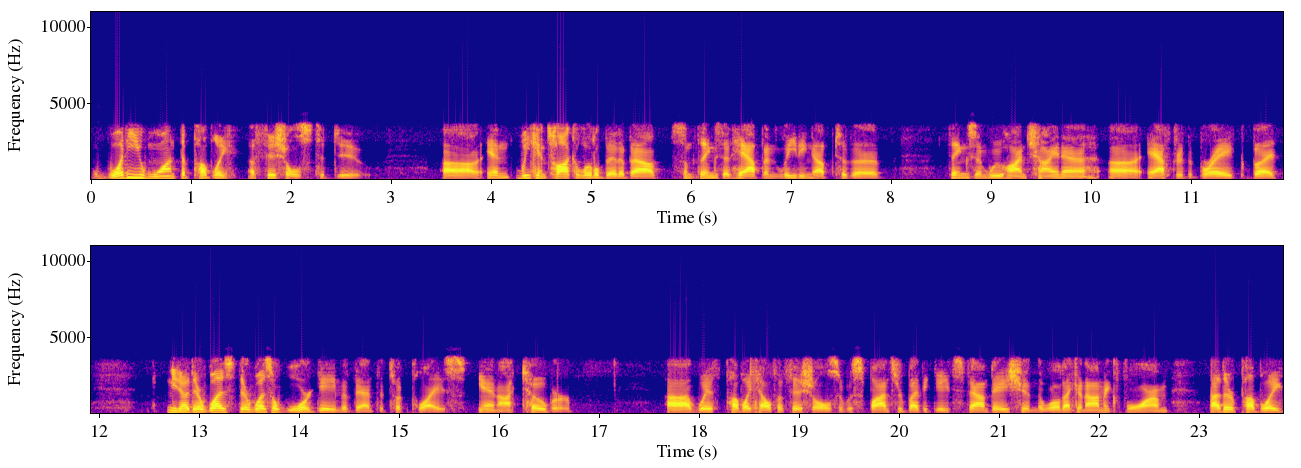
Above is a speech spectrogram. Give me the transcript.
what do you want the public officials to do? Uh, and we can talk a little bit about some things that happened leading up to the things in Wuhan, China, uh, after the break, but you know there was there was a war game event that took place in October uh, with public health officials. It was sponsored by the Gates Foundation, the World Economic Forum, other public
